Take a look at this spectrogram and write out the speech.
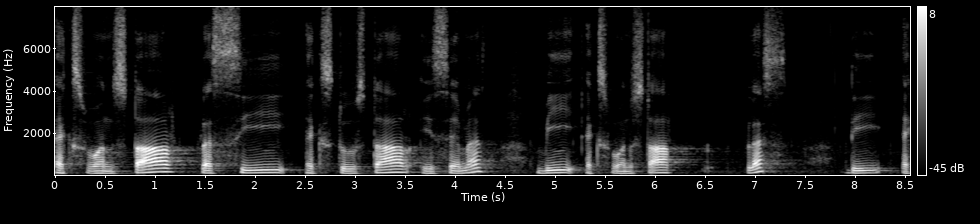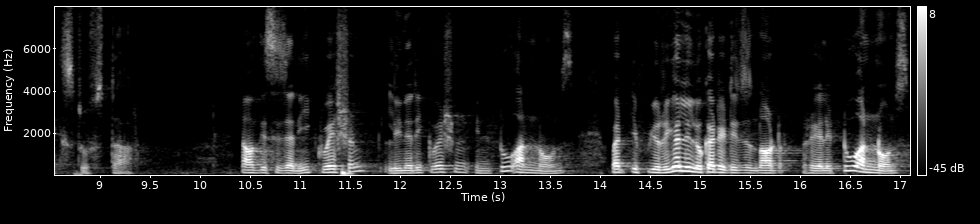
x1 star plus c x2 star is same as b x1 star plus d x2 star. Now this is an equation linear equation in two unknowns. But if you really look at it it is not really two unknowns.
